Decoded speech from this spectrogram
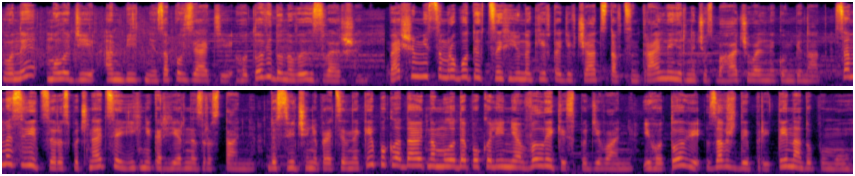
Вони молоді, амбітні, заповзяті, готові до нових звершень. Першим місцем роботи цих юнаків та дівчат став центральний гірничо-збагачувальний комбінат. Саме звідси розпочнеться їхнє кар'єрне зростання. Досвідчені працівники покладають на молоде покоління великі сподівання і готові завжди прийти на допомогу.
